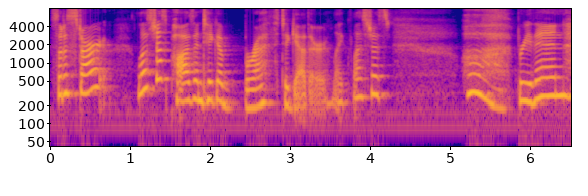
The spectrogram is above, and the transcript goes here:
So, to start, let's just pause and take a breath together. Like, let's just oh, breathe in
